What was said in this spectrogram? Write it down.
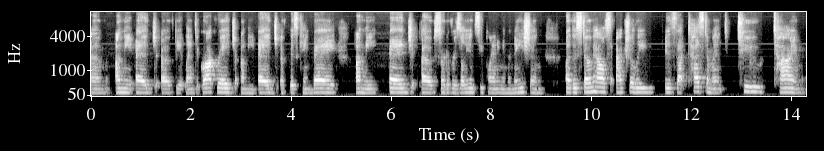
um, on the edge of the Atlantic Rock Ridge, on the edge of Biscayne Bay, on the edge of sort of resiliency planning in the nation, uh, the Stonehouse actually is that testament to time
